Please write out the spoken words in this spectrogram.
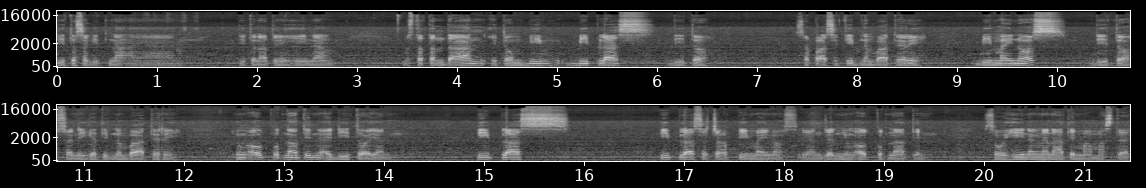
Dito sa gitna. Ayan. Dito natin hihinang. Basta tandaan itong B, B plus dito. Sa positive ng battery. B minus dito. Sa negative ng battery. Yung output natin ay dito. Ayan. P plus P plus at saka P minus. Ayan. Dyan yung output natin. So hinang na natin mga master.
